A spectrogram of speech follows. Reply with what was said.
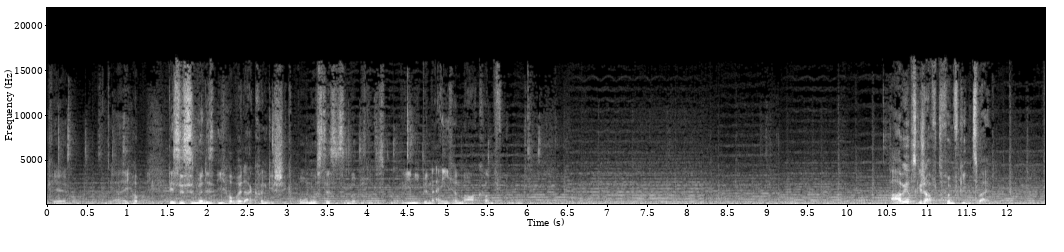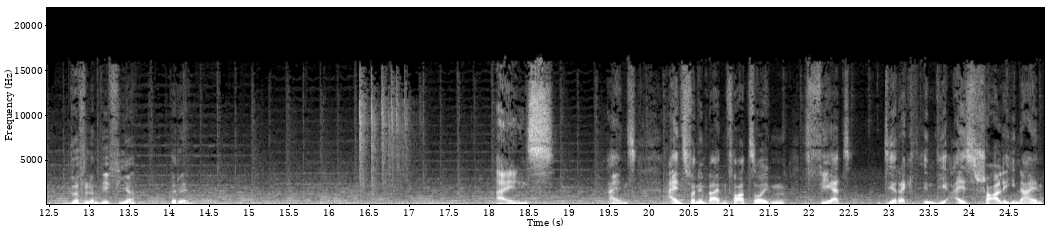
Okay. Ja, ich hab, das ist immer das, ich habe halt auch keinen Geschick-Bonus, das ist immer ein bisschen das Problem. Ich bin eigentlich ein Nahkampf. Aber ich hab's geschafft, 5 gegen 2. Würfel im W4, bitte. Eins. Eins. Eins von den beiden Fahrzeugen fährt direkt in die Eisschale hinein,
